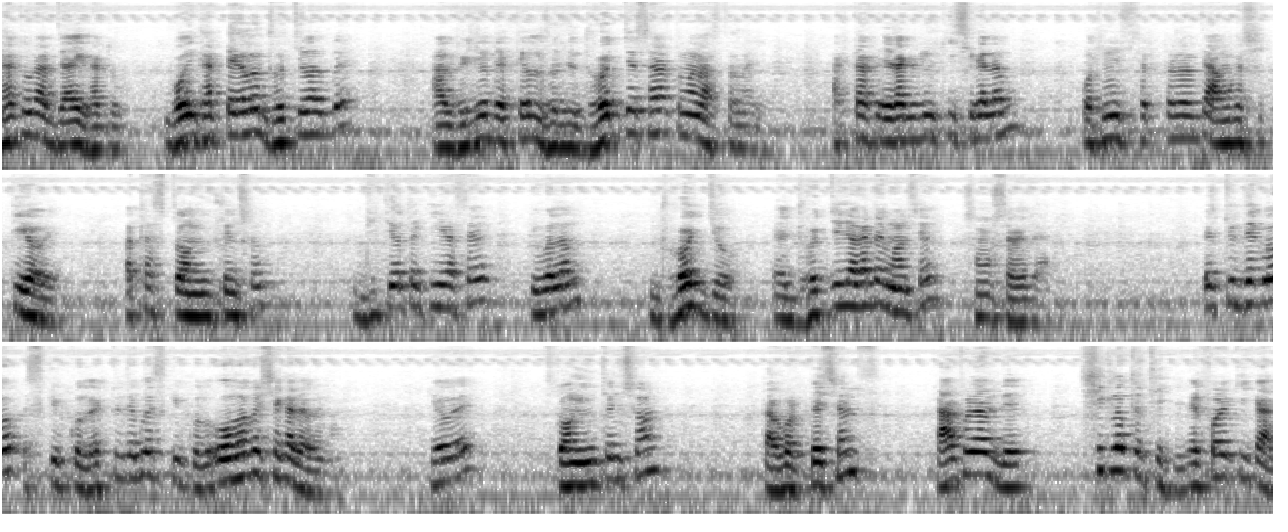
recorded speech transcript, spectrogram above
ঘাটুক আর যাই ঘাটুক, বই ঘাটতে গেলেও ধৈর্য লাগবে আর ভিডিও দেখতে গেলে ধৈর্য। ধৈর্য ছাড়া তোমার রাস্তা নাই। একটা এর আগের দিন কী শিখালাম? প্রথমে শিখতে আমাকে শিখতেই হবে। অর্থাৎ স্ট্রং ইন্টেনশন দ্বিতীয়ত কী আছে? কী বললাম? ধৈর্য। এই ধৈর্য জায়গাটায় মানুষের সমস্যা হয়ে যায়। একটু দেখল স্কিপ করল। একটু দেখল স্কিপ করল। ওভাবে শেখা যাবে না। কী হবে? স্ট্রং ইন্টেনশন তারপর পেশেন্স তারপরে আসবে শিখলো তো ঠিকই। এরপরে কী কাজ?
